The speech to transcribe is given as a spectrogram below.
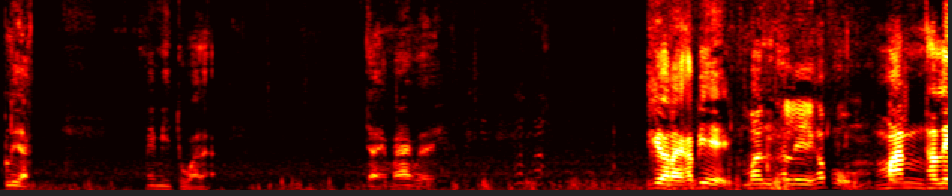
เปลือกไม่มีตัวแล้วใหญ่มากเลยคืออะไรครับพี่เอกมันทะเลครับผม มันทะเล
